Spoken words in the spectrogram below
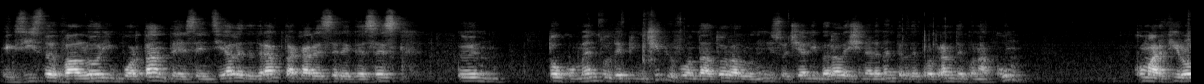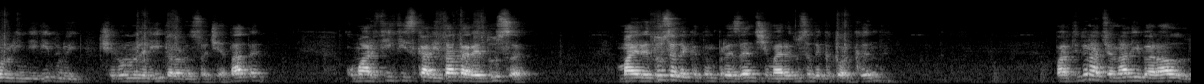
Există valori importante, esențiale de dreapta care se regăsesc în documentul de principiu fondator al Uniunii Social-Liberale și în elementele de program de până acum, cum ar fi rolul individului și rolul elitelor în societate, cum ar fi fiscalitatea redusă, mai redusă decât în prezent și mai redusă decât oricând, Partidul Național Liberal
